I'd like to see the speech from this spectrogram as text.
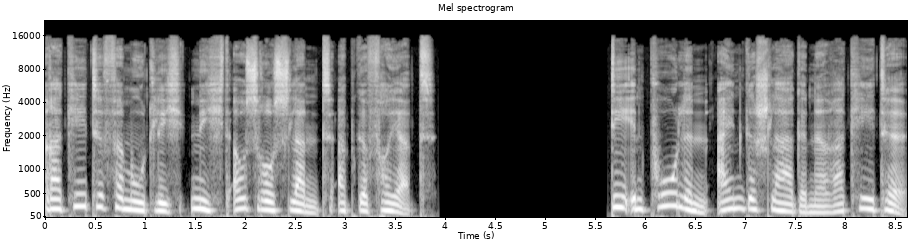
Rakete vermutlich nicht aus Russland abgefeuert. Die in Polen eingeschlagene Rakete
